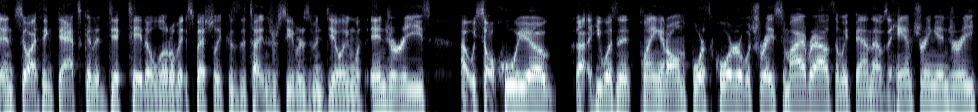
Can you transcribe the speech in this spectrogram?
And so I think that's going to dictate a little bit, especially because the Titans receivers have been dealing with injuries. Uh, we saw Julio; uh, he wasn't playing at all in the fourth quarter, which raised some eyebrows. Then we found that was a hamstring injury.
